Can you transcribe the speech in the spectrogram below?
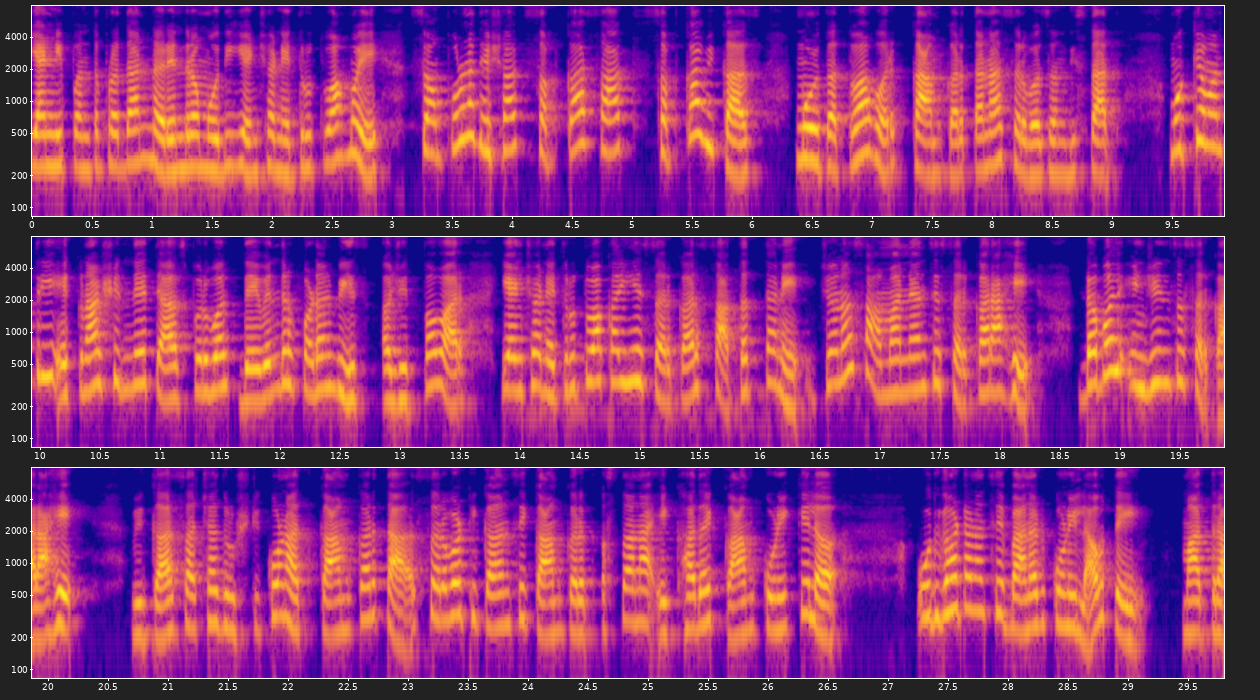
यांनी पंतप्रधान नरेंद्र मोदी यांच्या नेतृत्वामुळे संपूर्ण देशात सबका साथ सबका विकास मूळ तत्वावर काम करताना सर्वजण दिसतात. मुख्यमंत्री एकनाथ शिंदे त्याचबरोबर देवेंद्र फडणवीस अजित पवार यांच्या नेतृत्वाखाली हे सरकार सातत्याने जनसामान्यांचे सरकार आहे. डबल इंजिनचं सरकार आहे. विकासाच्या दृष्टिकोनात काम करता सर्व ठिकाणचे काम करत असताना एखादं काम कोणी केलं उद्घाटनाचे बॅनर कोणी लावते मात्र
